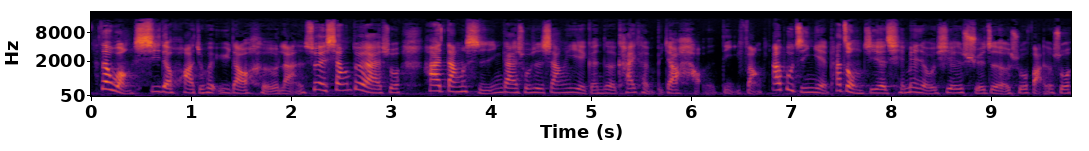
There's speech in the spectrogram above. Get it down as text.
他再往西的话就会遇到荷兰，所以相对来说，他当时应该说是商业跟这个开垦比较好的地方。那不仅也他总结了前面有一些学者的说法，就说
